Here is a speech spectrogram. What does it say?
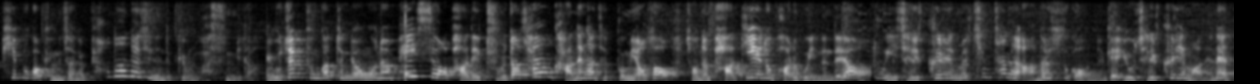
피부가 굉장히 편안해지는 느낌을 받습니다. 이 제품 같은 경우는 페이스와 바디 둘 다 사용 가능한 제품이어서 저는 바디에도 바르고 있는데요. 또 이 젤크림을 칭찬을 안 할 수가 없는 게 이 젤크림 안에는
